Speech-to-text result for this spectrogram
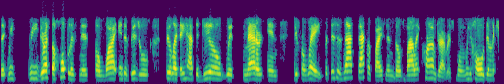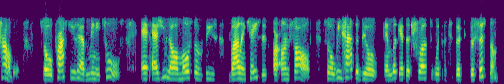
that we we address the hopelessness of why individuals feel like they have to deal with matters in different ways. But this is not sacrificing those violent crime drivers when we hold them accountable. So prosecutors have many tools. And as you know, most of these violent cases are unsolved. So we have to build and look at the trust with the, the, the system.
